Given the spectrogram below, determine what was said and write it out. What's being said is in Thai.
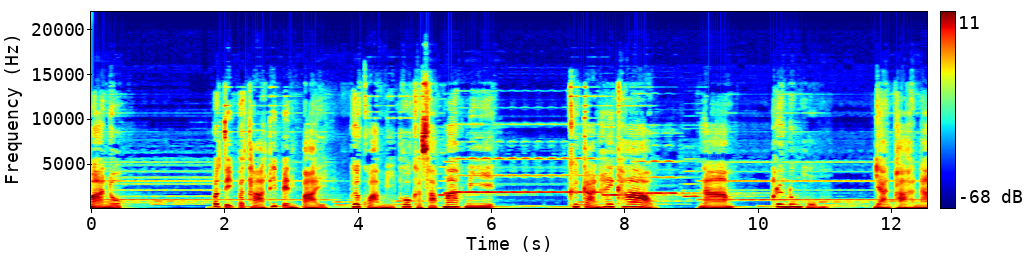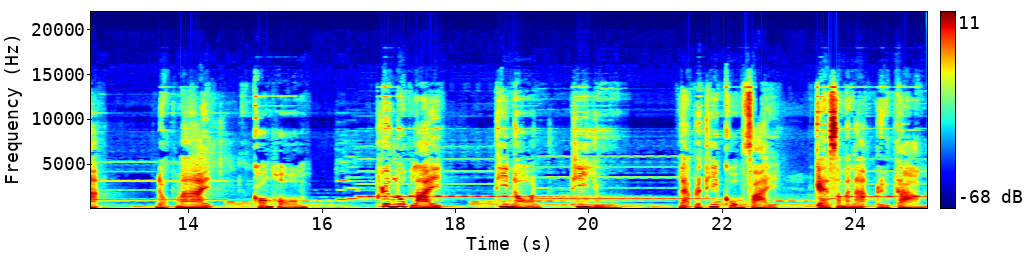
มานพปฏิปทาที่เป็นไปเพื่อความมีโภคทรัพย์มากนี้ คือการให้ข้าว น้ำ เครื่องนุ่งห่ม ยานพาหนะ ดอกไม้ ของหอม เครื่องลูบไล้ ที่นอน ที่อยู่ และประทีปโคมไฟ แก่สมณะหรือพราหมณ์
